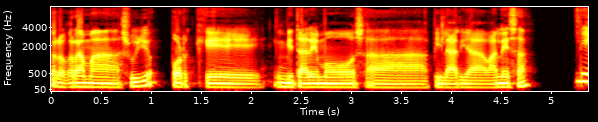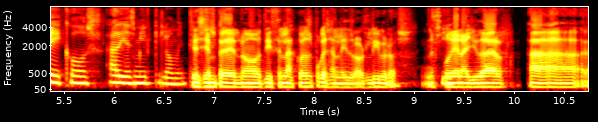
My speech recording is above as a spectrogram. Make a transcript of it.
programa suyo porque invitaremos a Pilar y a Vanessa, ecos a 10.000 kilómetros. que siempre nos dicen las cosas porque se han leído los libros. Nos Sí. pueden ayudar a,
